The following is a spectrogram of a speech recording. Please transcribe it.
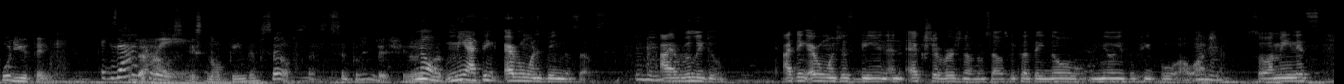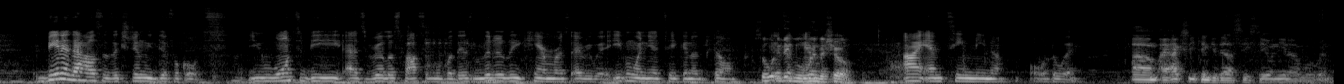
Who do you think in the house Exactly. is not being themselves? That's simple English. You know, No, me, I think everyone is being themselves. Mm-hmm. I really do. I think everyone's just being an extra version of themselves because they know millions of people are watching. So I mean, it's being in the house is extremely difficult. You want to be as real as possible, but there's literally cameras everywhere. Even when you're taking a dump. So who do you think a will win the show? I am Team Nina all the way. Um, I actually think it does CC or Nina will win.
